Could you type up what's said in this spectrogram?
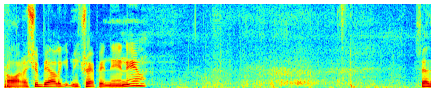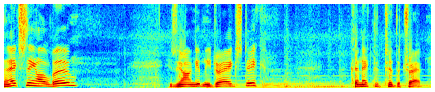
Right, I should be able to get my trap in there now. So the next thing I'll do is go and get my drag stick connected to the trap.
